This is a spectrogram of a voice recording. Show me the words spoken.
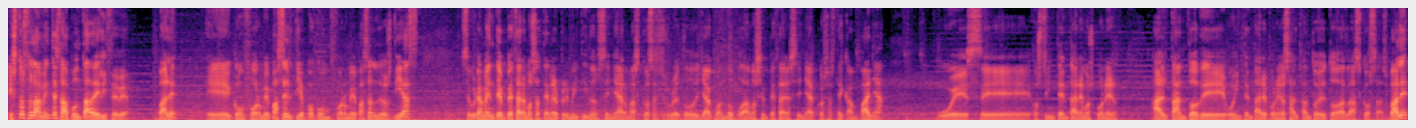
esto solamente es la punta del iceberg, ¿vale? Eh, conforme pase el tiempo, conforme pasan los días, seguramente empezaremos a tener permitido enseñar más cosas y sobre todo ya cuando podamos empezar a enseñar cosas de campaña, pues eh, os intentaremos poner al tanto de, o intentaré poneros al tanto de todas las cosas, ¿vale?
